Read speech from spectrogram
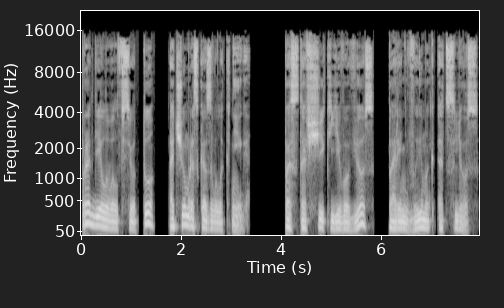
проделывал все то, о чем рассказывала книга. Поставщик его вез, парень вымок от слез.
